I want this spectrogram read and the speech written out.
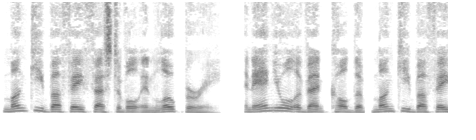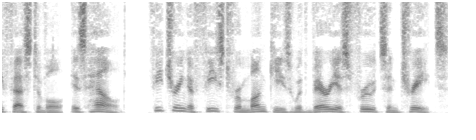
Monkey Buffet Festival in Lopburi, an annual event called the Monkey Buffet Festival, is held, featuring a feast for monkeys with various fruits and treats.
